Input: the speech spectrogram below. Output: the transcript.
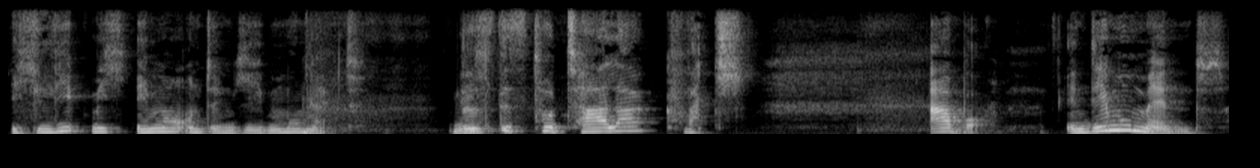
ich liebe mich immer und in jedem Moment. Das ist totaler Quatsch. Aber in dem Moment,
